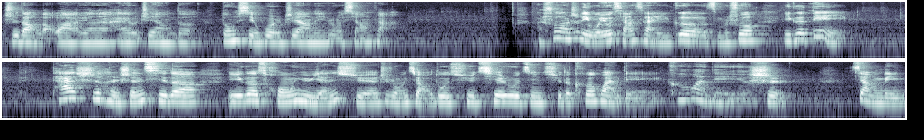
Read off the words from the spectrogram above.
知道了哇，原来还有这样的东西或者这样的一种想法。啊，说到这里，我又想起来一个怎么说一个电影，它是很神奇的一个从语言学这种角度去切入进去的科幻电影，科幻电影，是《降临》。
